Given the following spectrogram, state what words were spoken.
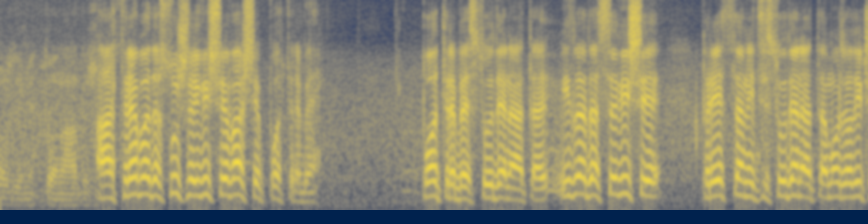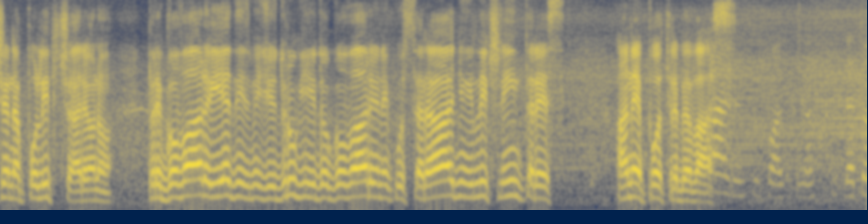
Možda im je to nadležno. A treba da slušaju više vaše potrebe. Potrebe studenata. Izgleda da sve više predstavnici studenata možda liče na političare, ono, pregovaraju jedni između drugih, dogovaraju neku saradnju i lični interes, a ne potrebe vas. Da to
